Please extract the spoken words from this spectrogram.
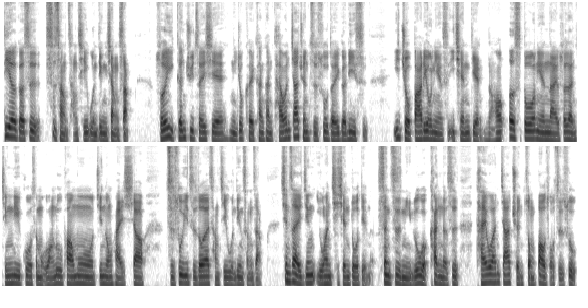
第二个是市场长期稳定向上。所以根据这些，你就可以看看台湾加权指数的一个历史。一九八六年是一千点，然后二十多年来虽然经历过什么网络泡沫、金融海啸，指数一直都在长期稳定成长。现在已经一万七千多点了，甚至你如果看的是台湾加权总报酬指数，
